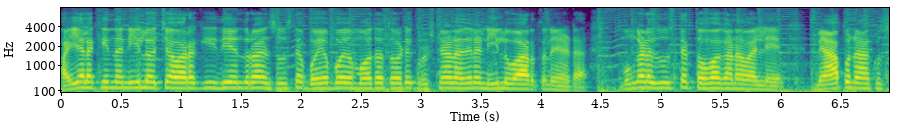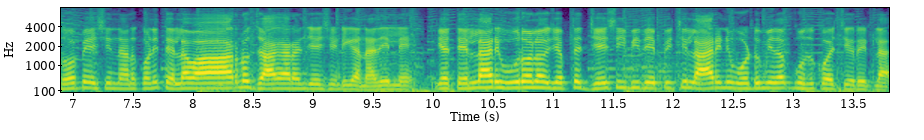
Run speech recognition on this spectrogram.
పయ్యల కింద నీళ్ళు వచ్చే వరకు ఇదేంద్రో అని చూస్తే బొయ్య మూతతోటి కృష్ణానదిన నీళ్ళు వారుతున్నాయట. ముంగడ చూస్తే తొవ్వగనవల్లే మ్యాప్ నాకు సోపేసింది అనుకొని తెల్లవారులు జాగారం చేసిండు ఇక నదిలే ఇక తెల్లారి ఊరోలోకి చెప్తే జేసీబీ తెప్పించి లారీని ఒడ్డు మీద గుంజుకొచ్చిర్రు ఇట్లా.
